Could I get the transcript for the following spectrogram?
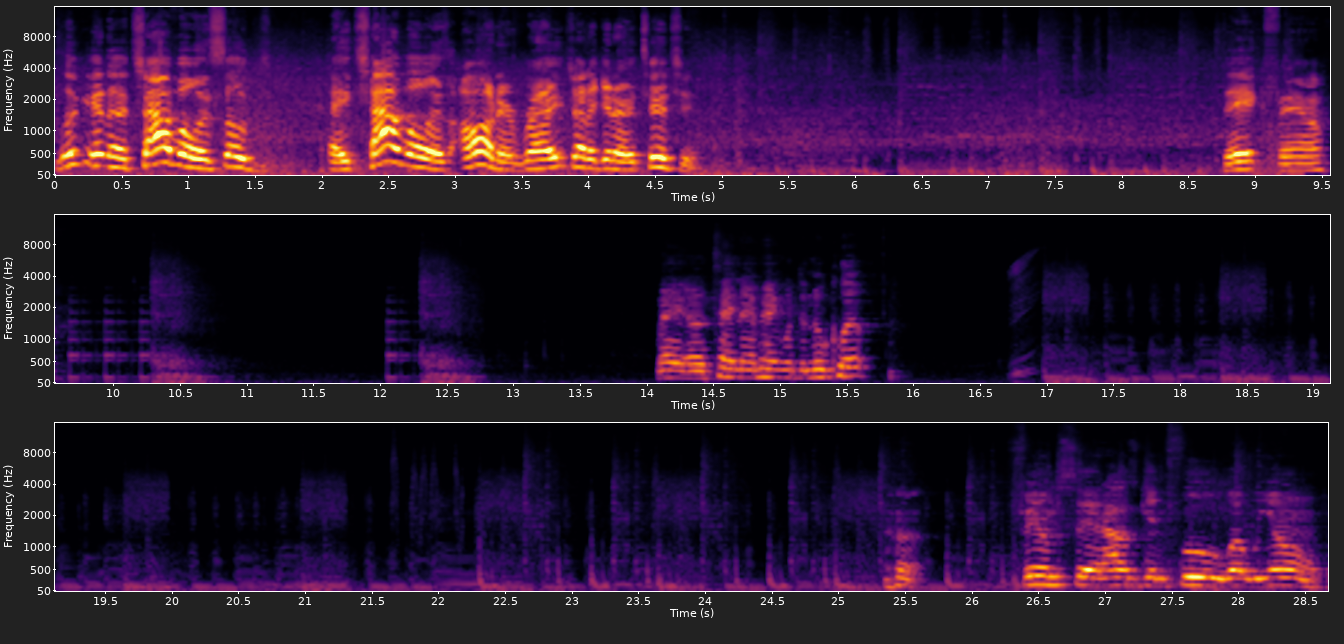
Look at her. Chavo is so. Hey, Chavo is on her, bro. Trying to get her attention. Thick, fam. Hey, uh, take name hang with the new clip. Film said I was getting food. What we on?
